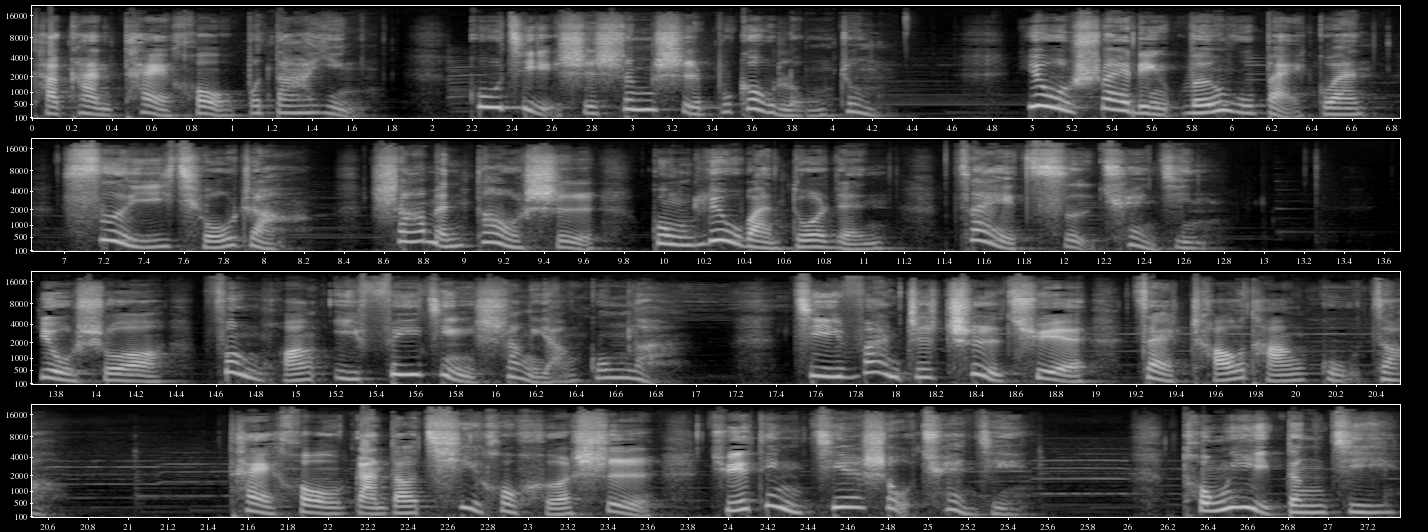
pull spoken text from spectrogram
他看太后不答应，估计是声势不够隆重，又率领文武百官、四夷酋长、沙门道士共六万多人再次劝进。又说凤凰已飞进上阳宫了。几万只赤雀在朝堂鼓噪，太后感到气候合适，决定接受劝进，同意登基，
